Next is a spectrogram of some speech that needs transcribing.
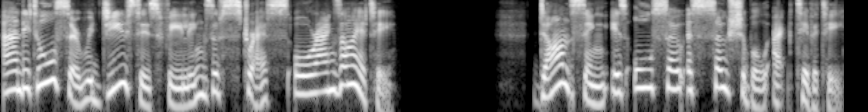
And it also reduces feelings of stress or anxiety. Dancing is also a sociable activity,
